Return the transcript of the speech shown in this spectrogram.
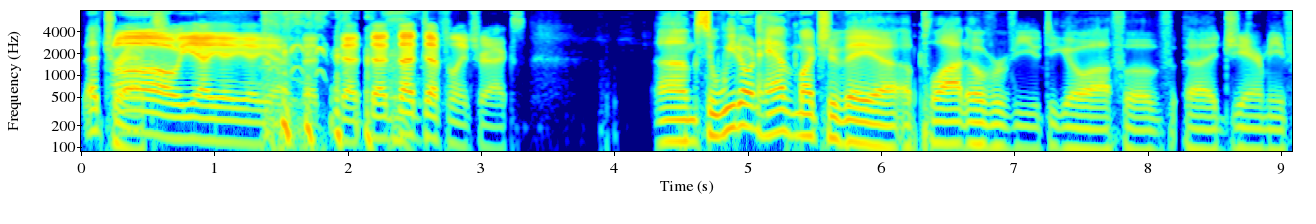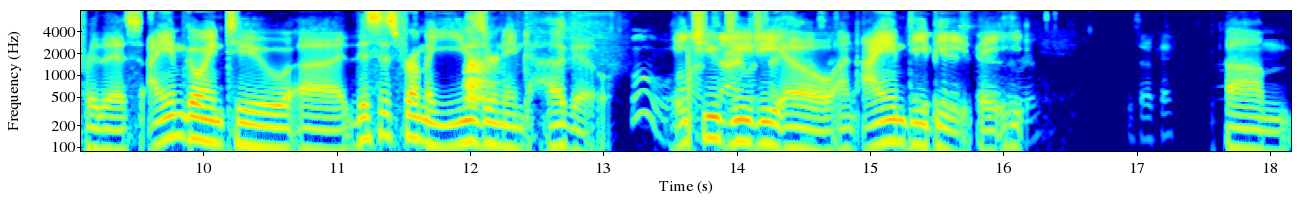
That tracks. Oh yeah, yeah, yeah, yeah. that, that that that definitely tracks. Um, so we don't have much of a uh, a plot overview to go off of, uh, Jeremy, for this. I am going to. Uh, this is from a user named Huggo, Ooh, hold on, H sorry, U G G O on second. Can you get IMDb. They he. Is that okay? um,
